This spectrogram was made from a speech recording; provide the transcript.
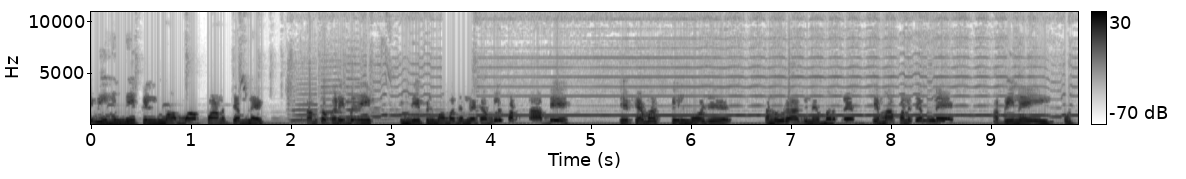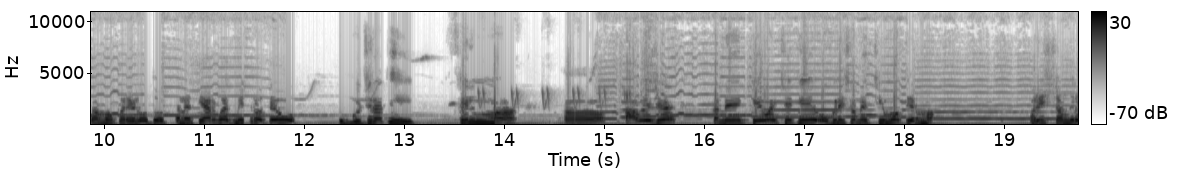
એવી હિન્દી ફિલ્મોમાં પણ તેમને, આમ તો ઘણી બધી હિન્દી ફિલ્મોમાં તેમને કામ કર્યું, પણ આ બે જે ફેમસ ફિલ્મો છે, અનુરાગ ને અમર પ્રેમ, તેમાં પણ તેમને અભિનય પોતાનો કરેલો હતો. અને ત્યારબાદ મિત્રો તેઓ ગુજરાતી ફિલ્મમાં આવે છે અને કહેવાય છે કે ઓગણીસો ને ચિમોતેરમાં હરિશ્ચંદ્ર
